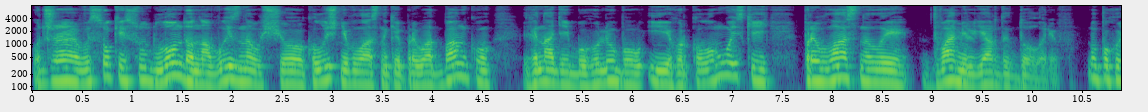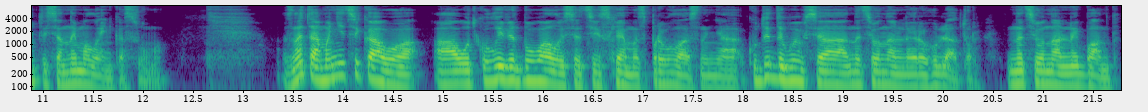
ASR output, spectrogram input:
Отже, високий суд Лондона визнав, що колишні власники Приватбанку Геннадій Боголюбов і Ігор Коломойський привласнили 2 мільярди доларів. Ну, погодьтеся, немаленька сума. Знаєте, а мені цікаво, а от коли відбувалися ці схеми з привласнення, куди дивився національний регулятор, Національний банк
